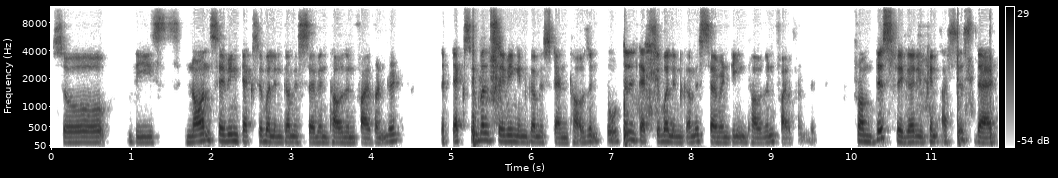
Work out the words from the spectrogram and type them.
So the non-saving taxable income is 7,500. The taxable saving income is 10,000. Total taxable income is 17,500. From this figure, you can assess that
